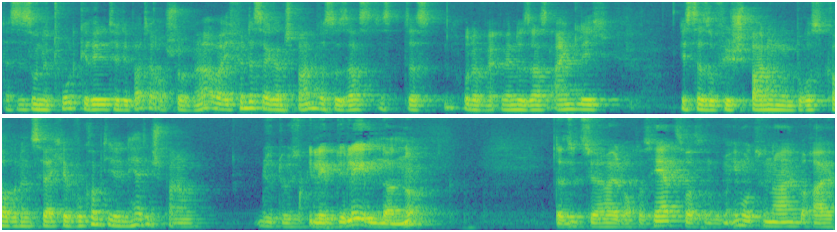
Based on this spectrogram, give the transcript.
das ist so eine totgeredete Debatte auch schon, ne? aber ich finde das ja ganz spannend, was du sagst, dass, dass, oder wenn du sagst, eigentlich ist da so viel Spannung im Brustkorb und im Zwerchfell. Wo kommt die denn her, die Spannung? durchs gelebte Leben dann. Ne? Da sitzt ja halt auch das Herz, was in so einem emotionalen Bereich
